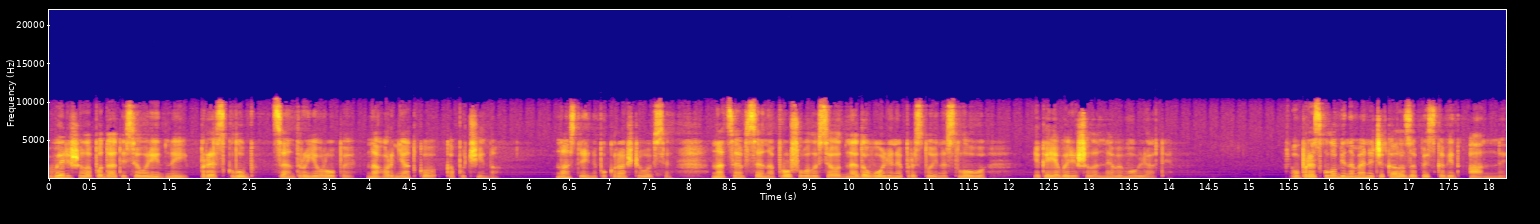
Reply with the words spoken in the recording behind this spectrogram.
Вирішила податися у рідний прес-клуб Центру Європи на горнятко Капучино. Настрій не покращувався, на це все напрошувалося одне доволі непристойне слово, яке я вирішила не вимовляти. У прес-клубі на мене чекала записка від Анни.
